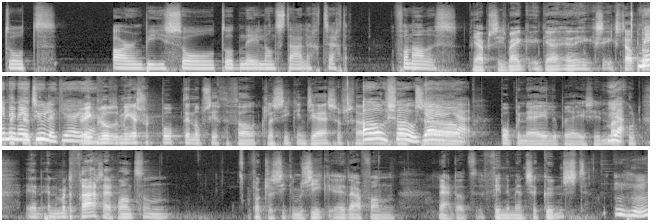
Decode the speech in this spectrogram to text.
tot R&B, soul, tot Nederlandstalig. Het is echt van alles. Ja, precies. Maar ik, ik, ja, en ik, ik snap Nee, nee, nee, tuurlijk. Ja, ja. Ik bedoel het meer soort pop ten opzichte van klassiek en jazz of zo. oh, Een zo. soort, Ja, ja, eh, ja. Pop in de hele brede zin. Maar Ja. goed, en, en, maar de vraag is eigenlijk, want dan, van klassieke muziek, eh, daarvan, nou, dat vinden mensen kunst. Mhm.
